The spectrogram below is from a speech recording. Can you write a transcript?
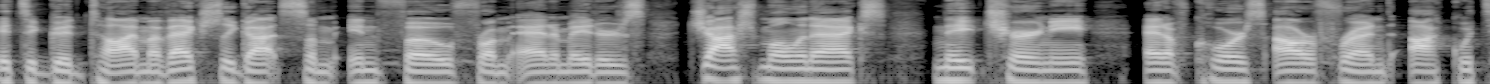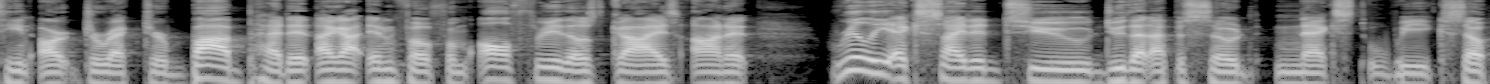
It's a good time. I've actually got some info from animators Josh Mullinax, Nate Cherney, and of course, our friend Aqua Teen art director Bob Pettit. I got info from all three of those guys on it. Really excited to do that episode next week. So,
